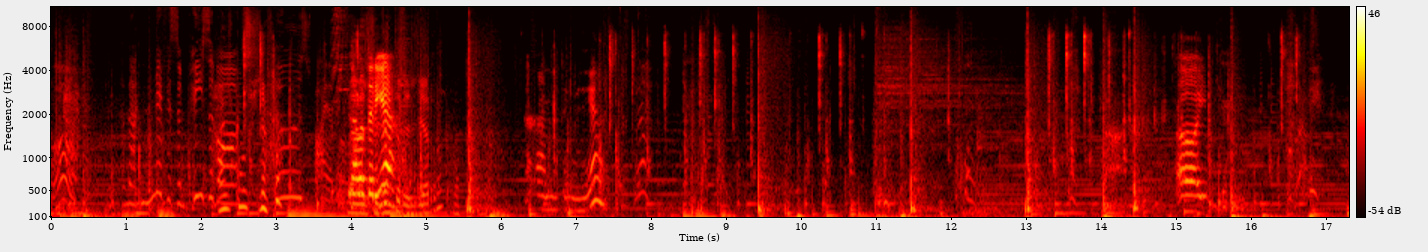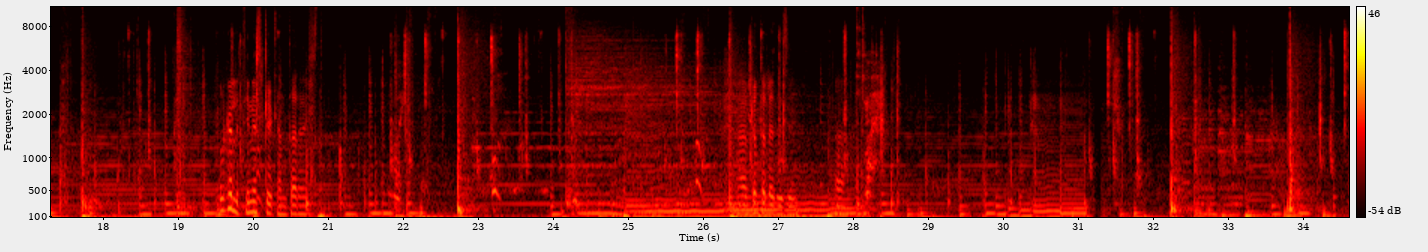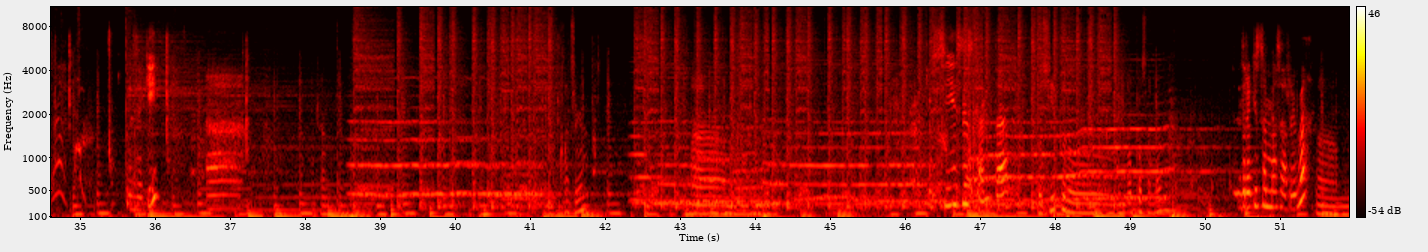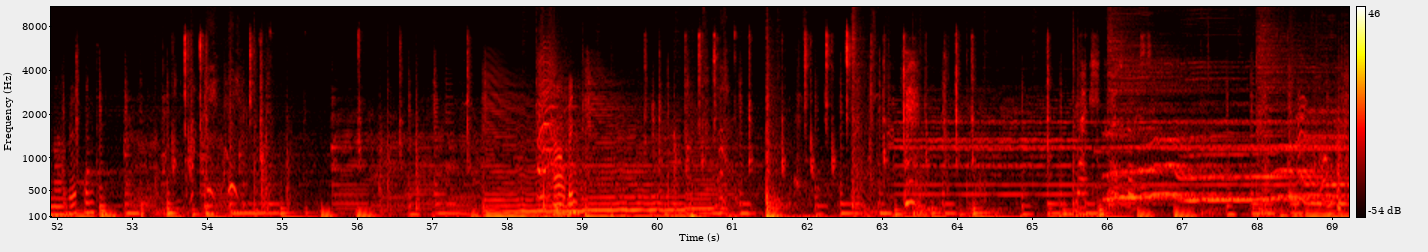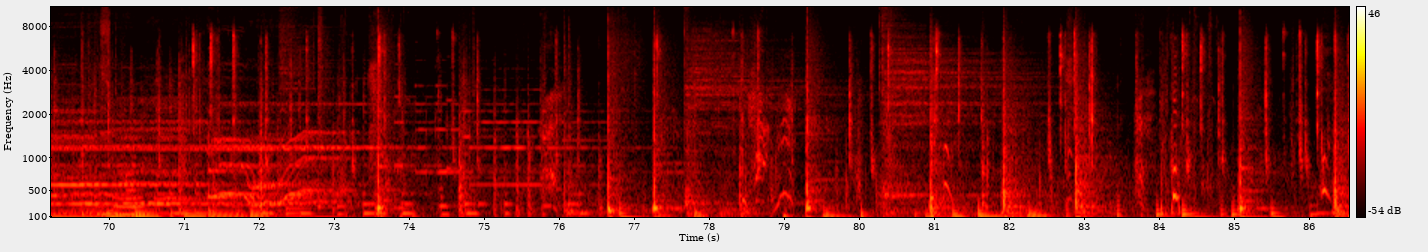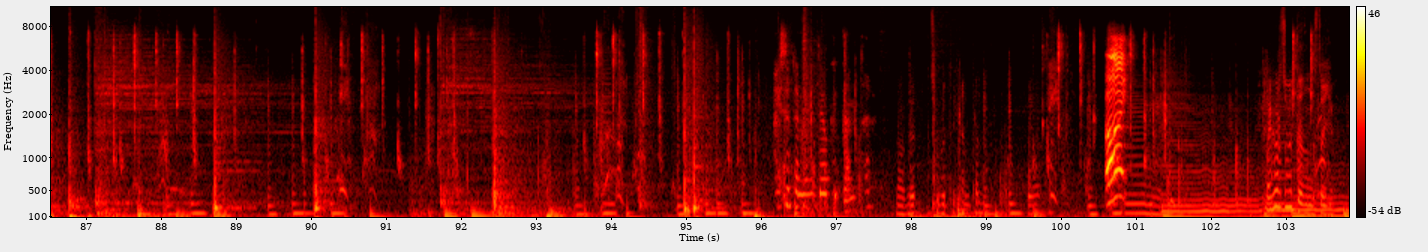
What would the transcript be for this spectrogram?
A magnificent piece of Ay, art ¿cómo se llama? a La batería. del hierro? Ah, no tengo idea. Ay, Creo que le tienes que cantar a esto. voy. Ah, cántale desde ahí. ¿Desde aquí? Ah, canta. Ah, pues sí, es cantar. pues sí, pero no pasa nada. ¿Tendrá que estar más arriba? Ah, a ver, vente. No, también tengo que cantar. A ver, súbete y cántale. ¡Ay! Mejor súbete donde estoy yo.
